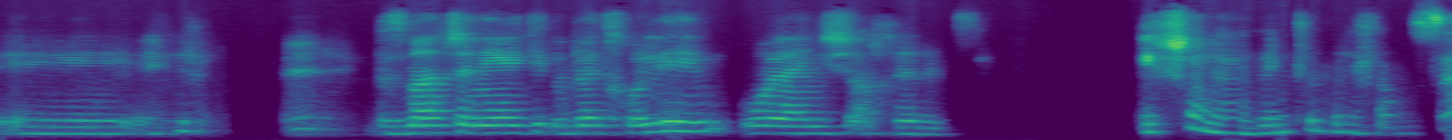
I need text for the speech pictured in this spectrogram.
אה, בזמן שאני הייתי בבית חולים, הוא היה עם אישה אחרת. אי אפשר להבין את הדבר הזה.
